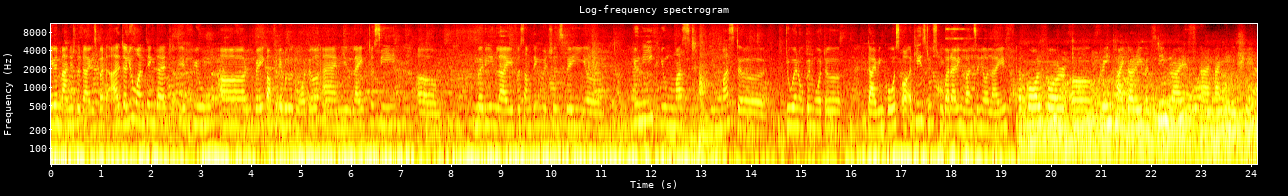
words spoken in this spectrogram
even manage the dives. But I'll tell you one thing that if you are very comfortable with water and you like to see um, marine life or something which is very uh, unique you must you must uh, do an open water diving course or at least do scuba diving once in your life. A call for uh, green thai curry with steamed rice and mango milkshake.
